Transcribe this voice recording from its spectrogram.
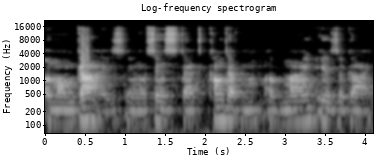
among guys, you know, since that contact of mine is a guy.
